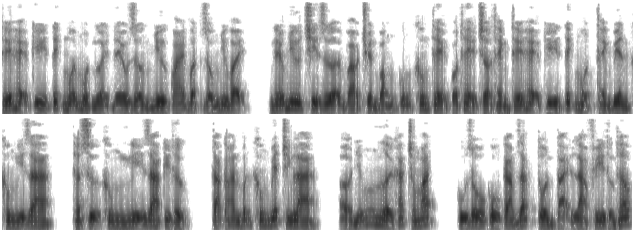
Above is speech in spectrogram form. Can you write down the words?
thế hệ kỳ tích mỗi một người đều dường như quái vật giống như vậy. Nếu như chỉ dựa vào chuyền bóng cũng không thể có thể trở thành thế hệ kỳ tích một thành viên không nghĩ ra. Thật sự không nghĩ ra kỳ thực tạ hắn vẫn không biết chính là, ở những người khác trong mắt cụ dồ cổ cảm giác tồn tại là phi thường thấp,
